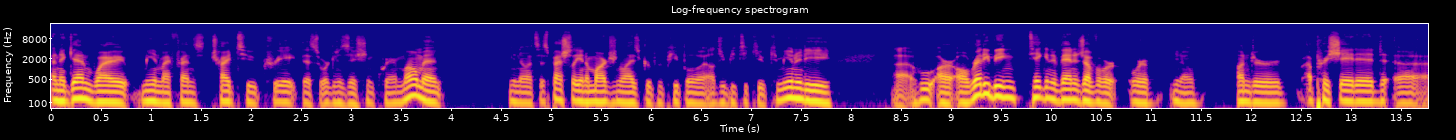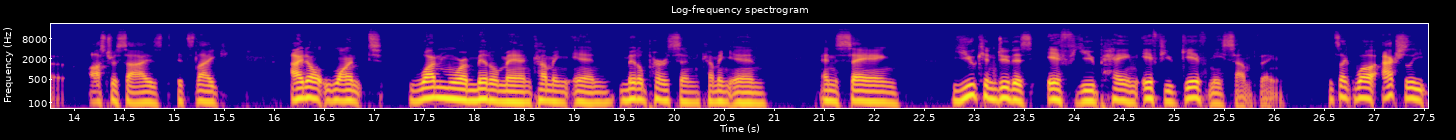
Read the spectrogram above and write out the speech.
and again why me and my friends tried to create this organization Queer Moment. You know, it's especially in a marginalized group of people, LGBTQ community, uh, who are already being taken advantage of or or you know underappreciated, uh, ostracized. It's like I don't want one more middleman coming in, middle person coming in, and saying, "You can do this if you pay me, if you give me something." It's like, well, actually,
